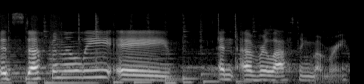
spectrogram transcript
it's definitely a, an everlasting memory.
